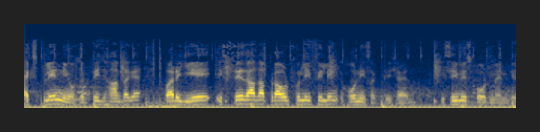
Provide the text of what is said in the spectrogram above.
एक्सप्लेन नहीं हो सकती जहाँ तक है पर ये इससे ज़्यादा प्राउडफुली फीलिंग हो नहीं सकती शायद किसी भी स्पोर्ट्समैन के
